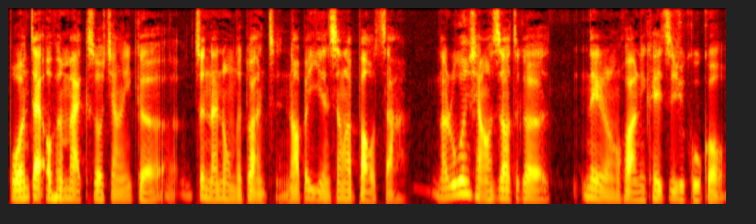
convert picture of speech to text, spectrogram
伯恩在 Open Mic 时候讲一个郑南榕的段子，然后被延上到爆炸。那如果你想要知道这个内容的话，你可以自己去 Google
